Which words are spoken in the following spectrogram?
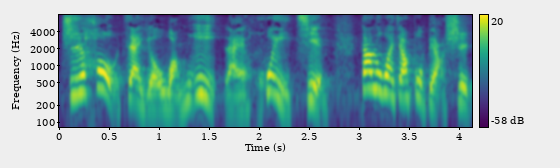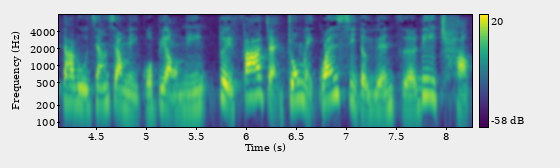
之后，再由王毅来会见。大陆外交部表示，大陆将向美国表明对发展中美关系的原则立场。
